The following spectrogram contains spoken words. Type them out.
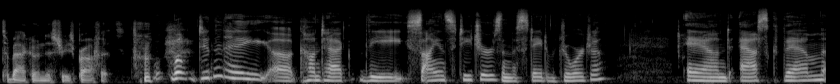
tobacco industry's profits. well, didn't they uh, contact the science teachers in the state of Georgia? and ask them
